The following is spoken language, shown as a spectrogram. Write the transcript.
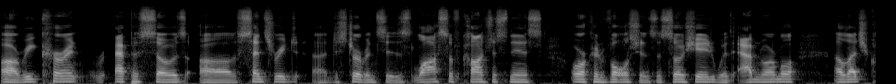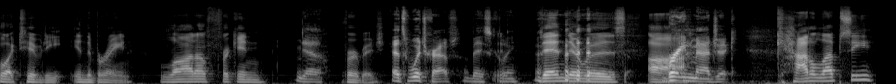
uh, recurrent episodes of sensory uh, disturbances, loss of consciousness, or convulsions associated with abnormal electrical activity in the brain. A lot of freaking Yeah. verbiage. It's witchcraft, basically. Then there was uh, Brain magic. catalepsy,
